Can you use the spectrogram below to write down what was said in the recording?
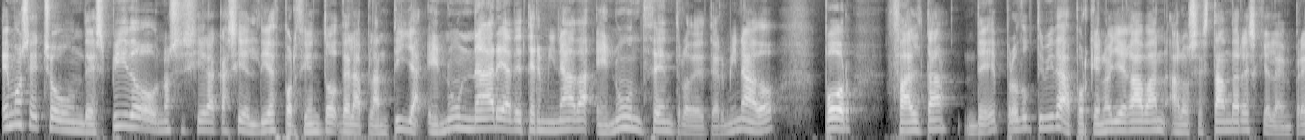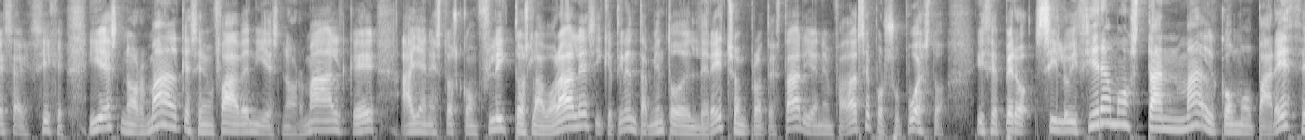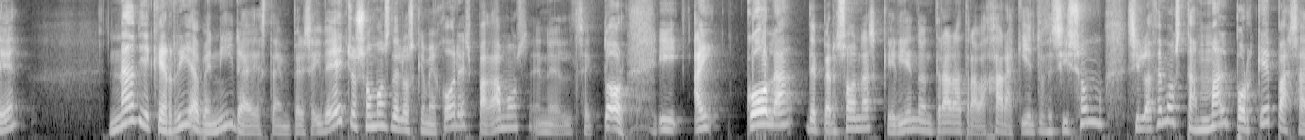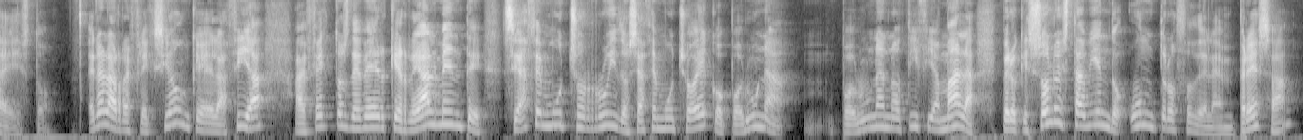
hemos hecho un despido, no sé si era casi el 10% de la plantilla en un área determinada, en un centro determinado, por falta de productividad, porque no llegaban a los estándares que la empresa exige. Y es normal que se enfaden y es normal que hayan estos conflictos laborales y que tienen también todo el derecho en protestar y en enfadarse, por supuesto. Dice, pero si lo hiciéramos tan mal como parece, Nadie querría venir a esta empresa y de hecho somos de los que mejores pagamos en el sector y hay cola de personas queriendo entrar a trabajar aquí. Entonces, si, son, si lo hacemos tan mal, ¿por qué pasa esto? Era la reflexión que él hacía a efectos de ver que realmente se hace mucho ruido, se hace mucho eco por una, por una noticia mala, pero que solo está viendo un trozo de la empresa,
